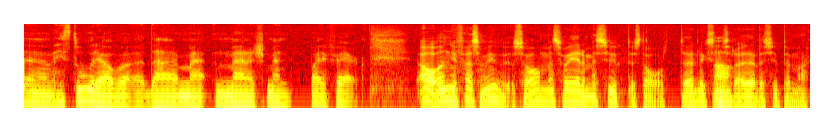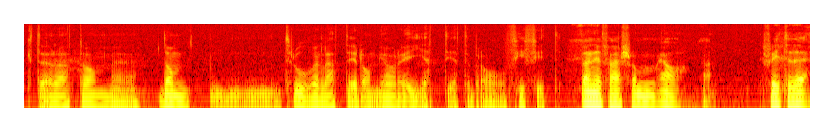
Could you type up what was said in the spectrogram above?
eh, historia av det här med management by fear. Ja, ungefär som USA, men så är det med superstater liksom Ja. sådär, eller supermakter. Att de, eh, de tror väl att det de gör är jätte, jättebra och fiffigt. Ungefär som, ja, skit i det.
